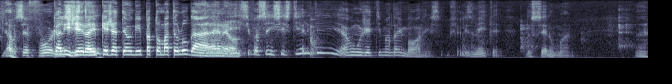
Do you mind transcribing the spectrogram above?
Se você for. Fica ligeiro aí, porque já tem alguém para tomar teu lugar, né, é, né, meu? E se você insistir, ele te arruma um jeito de mandar embora. Isso, infelizmente, é do ser humano. Né?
